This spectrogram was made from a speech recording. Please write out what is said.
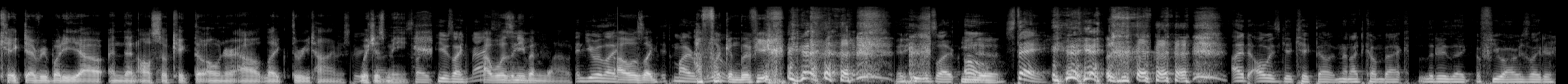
kicked everybody out and then also kicked the owner out like three times, Three which is me. Like- he was like, I wasn't leave." even loud. and you were like, I was like, it's my room. I fucking live here. and he was like, oh, Yeah. stay. I'd always get kicked out, and then I'd come back literally like a few hours later.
